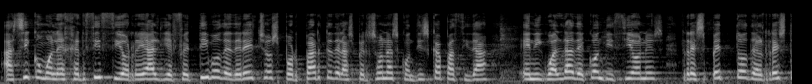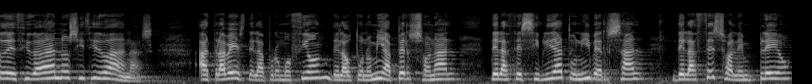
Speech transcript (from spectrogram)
así como el ejercicio real y efectivo de derechos por parte de las personas con discapacidad en igualdad de condiciones respecto del resto de ciudadanos y ciudadanas, a través de la promoción de la autonomía personal, de la accesibilidad universal, del acceso al empleo,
